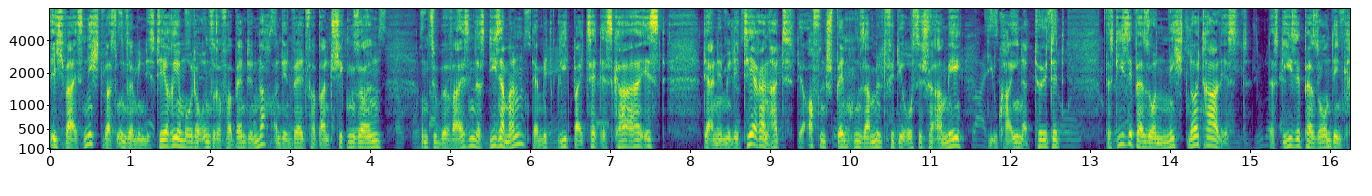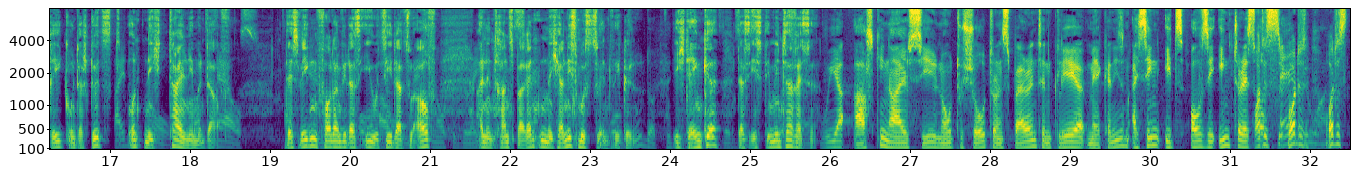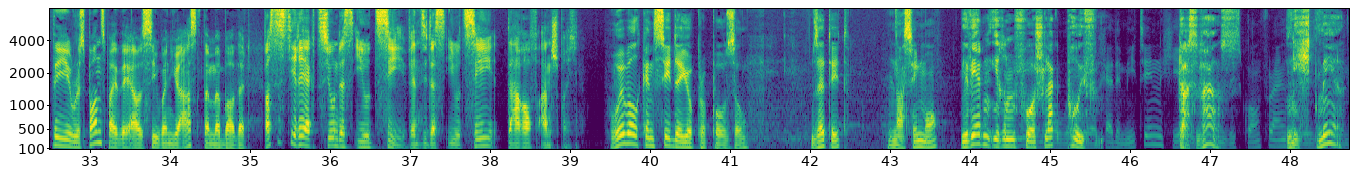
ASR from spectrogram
Ich weiß nicht, was unser Ministerium oder unsere Verbände noch an den Weltverband schicken sollen, um zu beweisen, dass dieser Mann, der Mitglied bei ZSKA ist, der einen Militärrang hat, der offen Spenden sammelt für die russische Armee, die Ukrainer tötet, dass diese Person nicht neutral ist, dass diese Person den Krieg unterstützt und nicht teilnehmen darf. Deswegen fordern wir das IOC dazu auf, einen transparenten Mechanismus zu entwickeln. Ich denke, das ist im Interesse. We are asking IOC, you know, to show transparent and clear mechanism. I think it's of the interest what is, what is what is the response by the IOC when you ask them about that? Was ist die Reaktion des IOC, wenn Sie das IOC darauf ansprechen? We will consider your proposal. That's it. Nothing more. Wir werden Ihren Vorschlag prüfen. Das war's. Nicht mehr.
